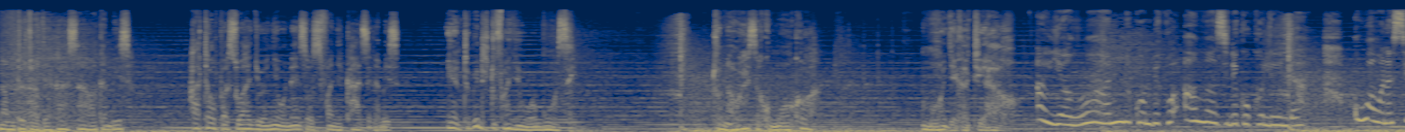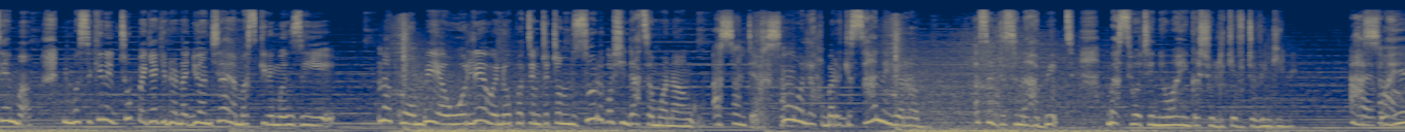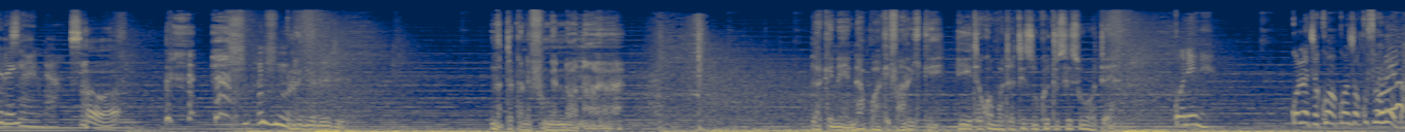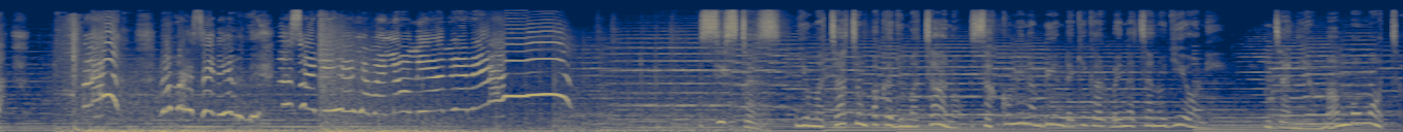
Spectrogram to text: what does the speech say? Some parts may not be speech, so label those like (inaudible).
na mtoto hajakaa sawa kabisa. Hata upasuaji wenyewe unaweza usifanye kazi kabisa. Inatubidi tufanye uamuzi. Tunaweza kumwokoa mmoja kati yao. Ay Allah, nimekuambia kwa Allah zidi kukulinda. Huwa wanasema ni masikini tu peke yake ndio anajua njaa ya masikini mwenzie. Na kuombea uolewe na upate mtoto mzuri kushinda hata mwanangu. Asante. Mola kubariki sana ya Rabu. Asante sana habit Basi wache niwahi nikashughulikia vitu vingine. Haya, Sawa, kwaheri. Sawa. (laughs) Unajua nini? Nataka nifunge ndoa na wewe, lakini endapo akifariki, hii itakuwa matatizo kwetu sisi wote. Kwa nini? Kwani atakuwa wa kwanza kufa Reba? Sisters, Jumatatu mpaka Jumatano saa 12 dakika 45 jioni ndani ya Mambo Moto.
